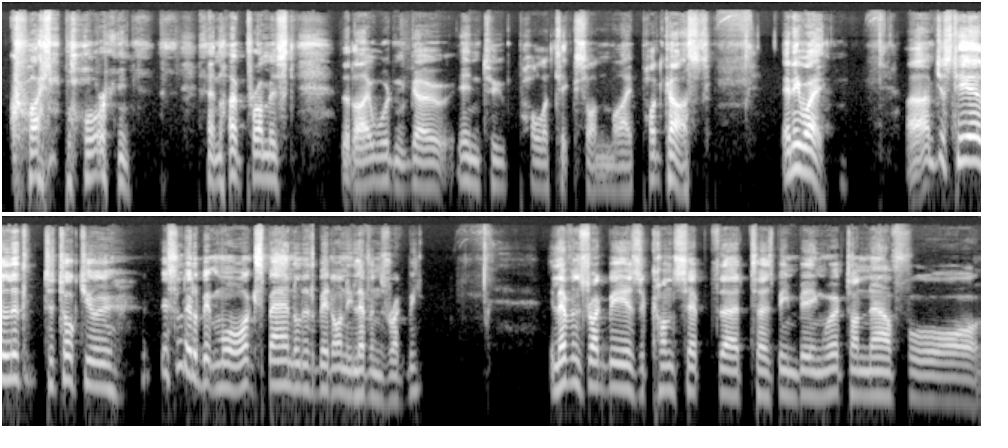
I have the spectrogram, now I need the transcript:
quite boring. and I promised that I wouldn't go into politics on my podcast. Anyway, I'm just here little, to talk to you just a little bit more, expand a little bit on 11s rugby. 11s rugby is a concept that has been being worked on now for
